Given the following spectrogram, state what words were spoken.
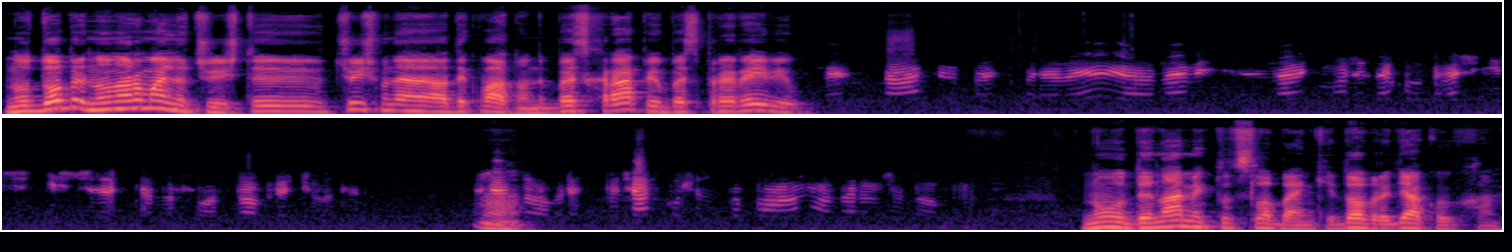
Ну добре, ну нормально чуєш. Ти чуєш мене адекватно, без храпів, без переривів. Без статів, без переривів, навіть, навіть може деколи краще, ніж, ніж через телефон. Добре чути. Вже Ага. добре. Спочатку щось було погано, а зараз вже добре. Ну, динамік тут слабенький. Добре, дякую, хан.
